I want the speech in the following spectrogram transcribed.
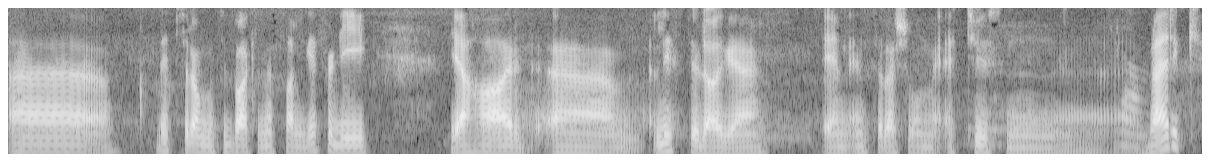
Uh, litt fram og tilbake med salget, fordi jeg har uh, lyst til å lage en installasjon med 1000 eh, verk.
